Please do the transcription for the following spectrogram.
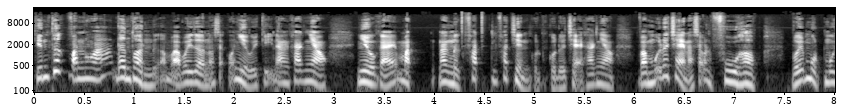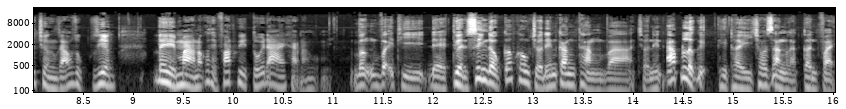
kiến thức văn hóa đơn thuần nữa và bây giờ nó sẽ có nhiều cái kỹ năng khác nhau nhiều cái mặt năng lực phát phát triển của, của đứa trẻ khác nhau và mỗi đứa trẻ nó sẽ phù hợp với một môi trường giáo dục riêng để mà nó có thể phát huy tối đa khả năng của mình. Vâng, vậy thì để tuyển sinh đầu cấp không trở nên căng thẳng và trở nên áp lực ấy, thì thầy cho rằng là cần phải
